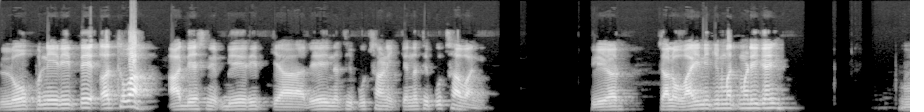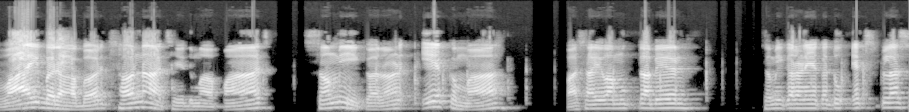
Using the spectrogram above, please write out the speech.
લોપની રીતે અથવા આદેશની બે રીત ક્યારેય નથી પૂછાણી કે નથી પૂછાવાની. ક્લિયર? ચાલો વાયની કિંમત મળી ગઈ. વાય બરાબર છ ના છેદમાં પાંચ સમીકરણ એકમાં પાછા એવા મુક્તા બેન. સમીકરણ એક હતું એક્સ પ્લસ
